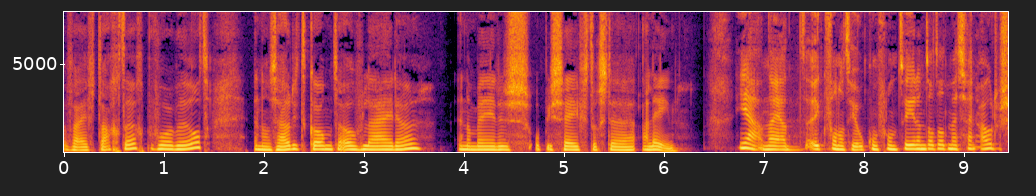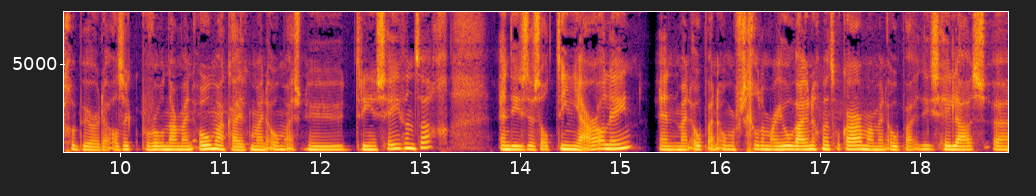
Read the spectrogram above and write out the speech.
85 bijvoorbeeld. En dan zou die te komen te overlijden. En dan ben je dus op je zeventigste alleen. Ja, nou ja, ik vond het heel confronterend dat dat met zijn ouders gebeurde. Als ik bijvoorbeeld naar mijn oma kijk, mijn oma is nu 73 en die is dus al 10 jaar alleen. En mijn opa en oma verschilden maar heel weinig met elkaar. Maar mijn opa die is helaas eh,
